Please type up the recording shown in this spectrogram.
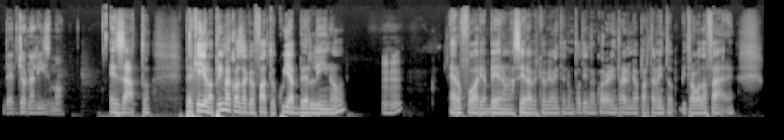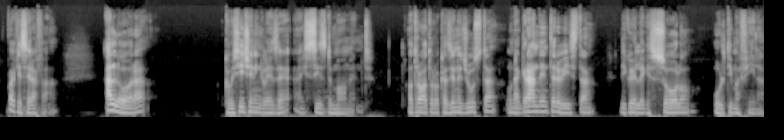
del giornalismo. Esatto, perché io la prima cosa che ho fatto qui a Berlino Mhm. ero fuori a bere una sera perché ovviamente non potendo ancora rientrare nel mio appartamento mi trovo da fare, qualche sera fa. Allora, come si dice in inglese, I seized the moment. Ho trovato l'occasione giusta, una grande intervista di quelle che solo ultima fila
